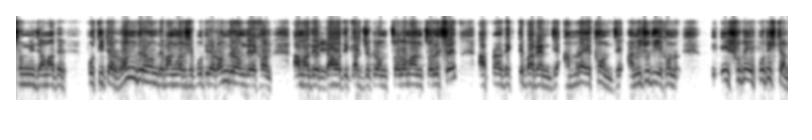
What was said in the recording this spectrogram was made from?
সুন্নি জামাতের প্রতিটা রন্ধে রন্ধে বাংলাদেশের প্রতিটা রন্ধে রন্ধে এখন আমাদের দাওয়াতি কার্যক্রম চলমান চলেছে। আপনারা দেখতে পাবেন যে আমরা এখন যে আমি যদি এখন এই শুধু এই প্রতিষ্ঠান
